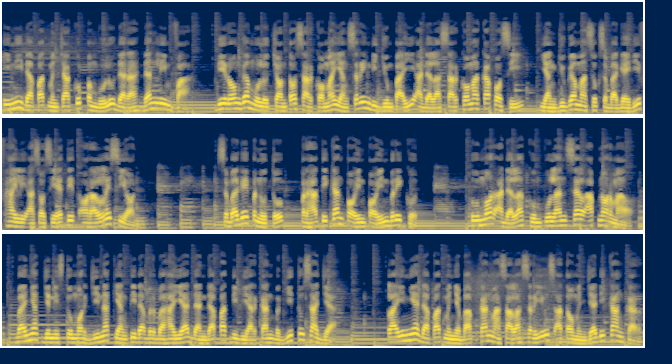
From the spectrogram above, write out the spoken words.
Ini dapat mencakup pembuluh darah dan limfa. Di rongga mulut contoh sarkoma yang sering dijumpai adalah sarkoma kaposi, yang juga masuk sebagai HIV highly associated oral lesion. Sebagai penutup, perhatikan poin-poin berikut. Tumor adalah kumpulan sel abnormal. Banyak jenis tumor jinak yang tidak berbahaya dan dapat dibiarkan begitu saja. Lainnya dapat menyebabkan masalah serius atau menjadi kanker.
